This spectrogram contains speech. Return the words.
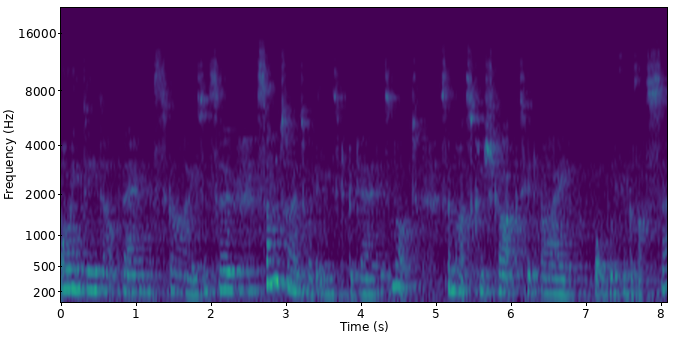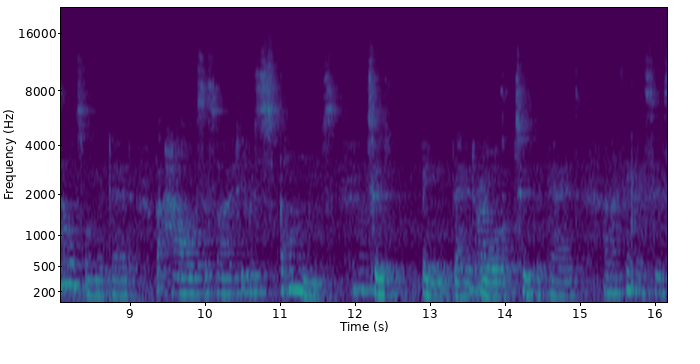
or indeed up there in the skies. And so sometimes what it means to be dead is not so much constructed by what we think of ourselves when we're dead, but how society responds to being dead or to the dead. And I think this is.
